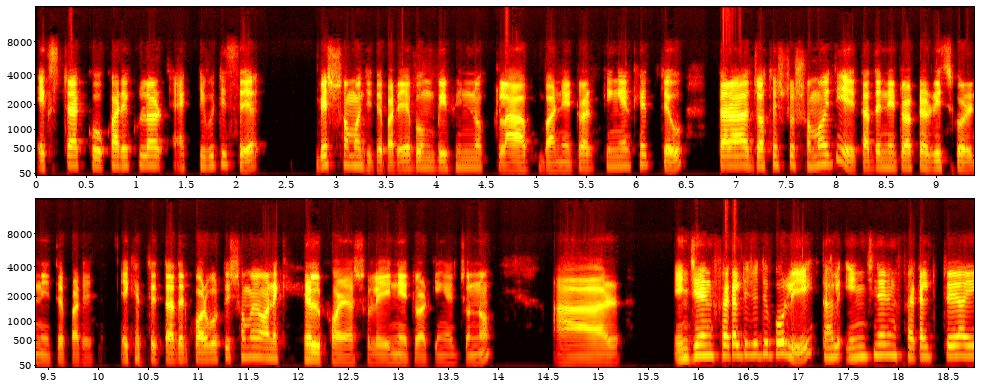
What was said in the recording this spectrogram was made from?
এক্সট্রা কো কারিকুলার অ্যাক্টিভিটিসে বেশ সময় দিতে পারে এবং বিভিন্ন ক্লাব বা নেটওয়ার্কিং এর ক্ষেত্রেও তারা যথেষ্ট সময় দিয়ে তাদের নেটওয়ার্কটা রিচ করে নিতে পারে। এক্ষেত্রে তাদের পরবর্তী সময়ে অনেক হেল্প হয় আসলে এই নেটওয়ার্কিং এর জন্য। আর ইঞ্জিনিয়ারিং ফ্যাকাল্টি যদি বলি, তাহলে ইঞ্জিনিয়ারিং ফ্যাকাল্টিটাই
